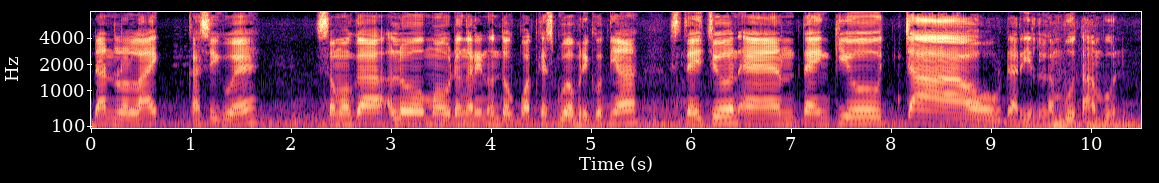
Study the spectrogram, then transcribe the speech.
dan lo like kasih gue. Semoga lo mau dengerin untuk podcast gue berikutnya. Stay tune and thank you. Ciao dari Lembu Tambun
